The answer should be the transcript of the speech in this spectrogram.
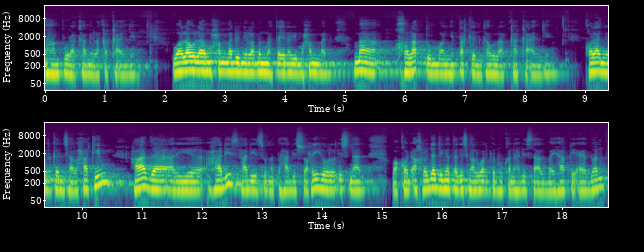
ngahampura kami laka ka anjeun. Walaula Muhammadun lamun mah Nabi Muhammad ma khalaqtu ma nyetakeun kaula ka ka anjeun. Nyurkan sal Hakim hada hadis hadis sunat hadis Shahihul Isnad waqad akhraja jeung tagis ngaluarkeun hukana hadis al Baihaqi aidon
